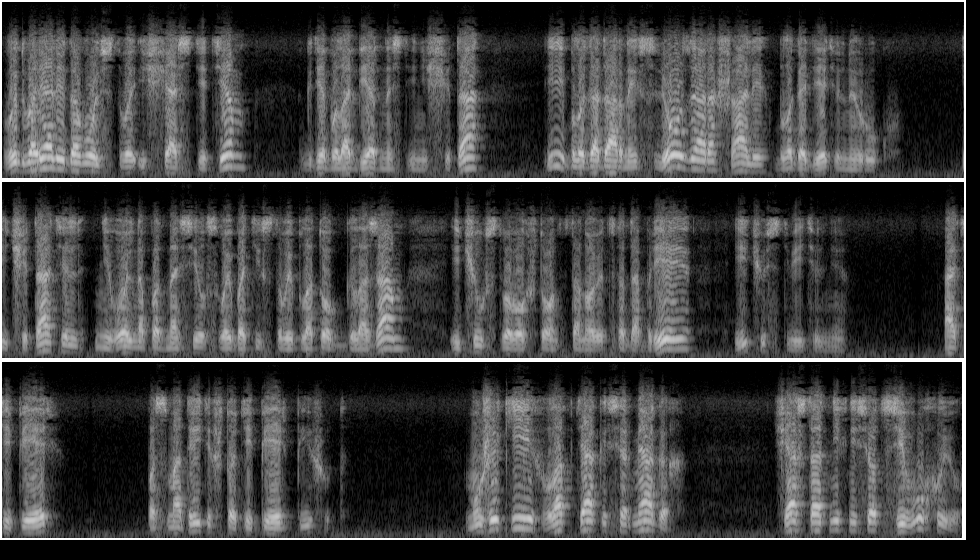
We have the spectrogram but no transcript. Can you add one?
выдворяли довольство и счастье тем, где была бедность и нищета, и благодарные слезы орошали благодетельную руку. И читатель невольно подносил свой батистовый платок к глазам и чувствовал, что он становится добрее и чувствительнее. А теперь, посмотрите, что теперь пишут. Мужики в лаптях и сермягах, часто от них несет сивухую.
